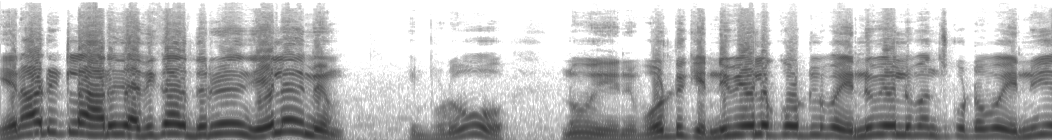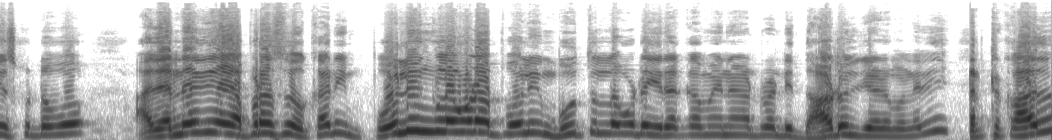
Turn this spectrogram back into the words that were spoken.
ఏనాడు ఇట్లా అరి- అధికార దుర్వినియోగం చేయలేదు మేము. ఇప్పుడు నువ్వు ఓటుకి ఎన్ని వేల కోట్లు ఎన్ని వేలు పంచుకుంటావో ఎన్ని చేసుకుంటావో అది అనేది అప్రసవ కానీ పోలింగ్లో కూడా పోలింగ్ బూతుల్లో కూడా ఈ రకమైనటువంటి దాడులు చేయడం అనేది కరెక్ట్ కాదు.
